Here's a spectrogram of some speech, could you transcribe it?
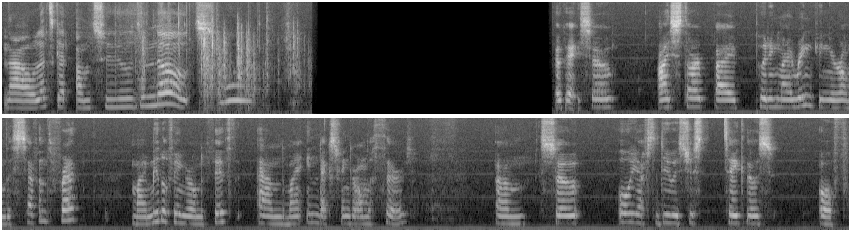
Now let's get onto the notes. Woo. Okay, so I start by putting my ring finger on the 7th fret, my middle finger on the 5th and my index finger on the third. Um, so all you have to do is just take those off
